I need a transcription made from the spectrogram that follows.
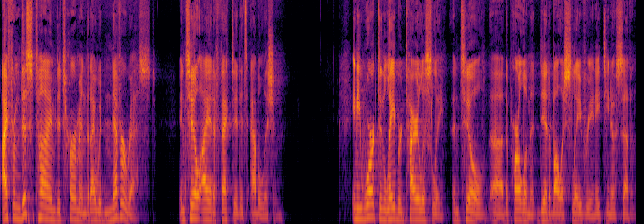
I from this time determined that I would never rest until I had effected its abolition. And he worked and labored tirelessly until uh, the parliament did abolish slavery in 1807.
